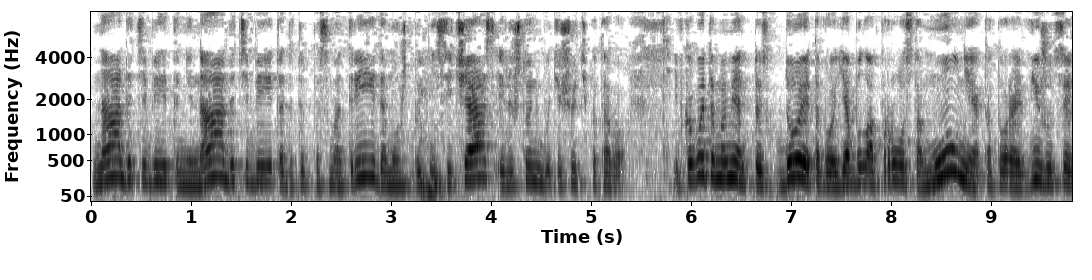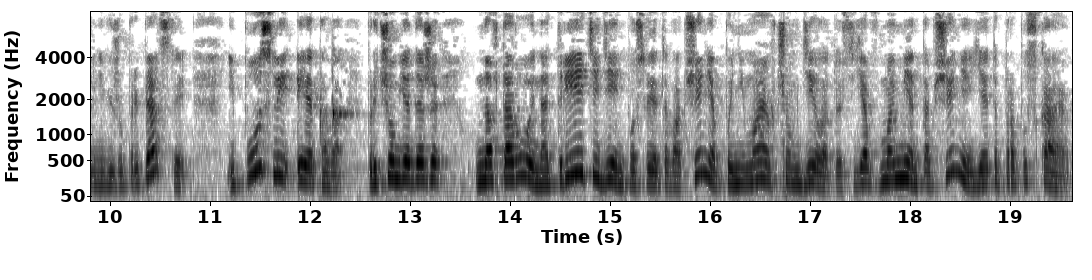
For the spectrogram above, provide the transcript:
надо тебе это, не надо тебе это, да ты посмотри, да может быть не сейчас, или что-нибудь еще типа того. И в какой-то момент, то есть до этого я была просто молния, которая вижу цель, не вижу препятствий, и после этого, причем я даже на второй, на третий день после этого общения понимаю, в чем дело. То есть я в момент общения, я это пропускаю.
